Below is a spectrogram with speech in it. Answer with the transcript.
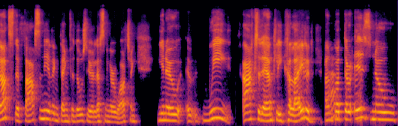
that's the fascinating thing for those who are listening or watching. You know, uh, we accidentally collided, yeah. and, but there is no,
